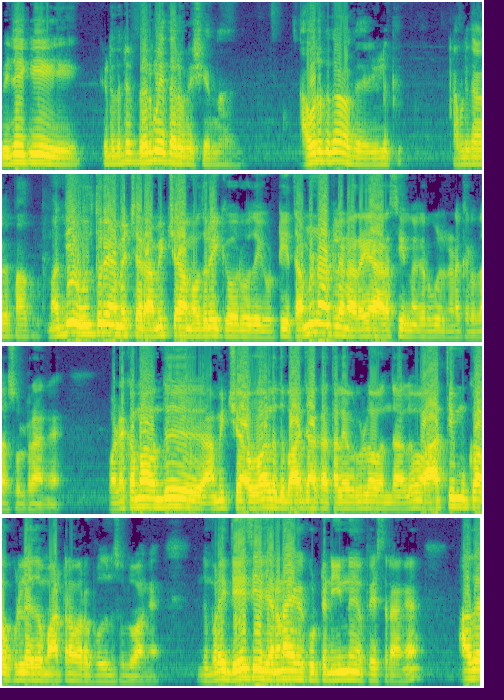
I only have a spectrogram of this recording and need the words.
விஜய்க்கு கிட்டத்தட்ட பெருமை தரும் விஷயம் தான் அவருக்கு தான் அது இழுக்கு. அப்படிதான் அதை பார்க்கணும். மத்திய உள்துறை அமைச்சர் அமித்ஷா மதுரைக்கு வருவதையொட்டி தமிழ்நாட்டில் நிறைய அரசியல் நகர்வுகள் நடக்கிறதா சொல்றாங்க. வழக்கமாக வந்து அமித்ஷாவோ அல்லது பாஜக தலைவர்களோ வந்தாலோ அதிமுகவுக்குள்ள ஏதோ மாற்றம் வரப்போகுதுன்னு சொல்லுவாங்க. இந்த முறை தேசிய ஜனநாயக கூட்டணின்னு பேசுறாங்க. அது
